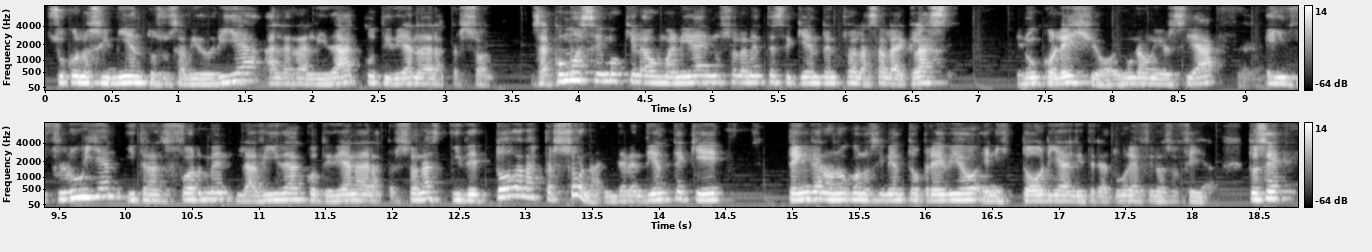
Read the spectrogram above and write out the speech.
su conocimiento, su sabiduría a la realidad cotidiana de las personas. O sea, ¿cómo hacemos que las humanidades no solamente se queden dentro de la sala de clase, en un colegio, en una universidad, e influyan y transformen la vida cotidiana de las personas y de todas las personas, independiente que tengan o no conocimiento previo en historia, en literatura, en filosofía. Entonces,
